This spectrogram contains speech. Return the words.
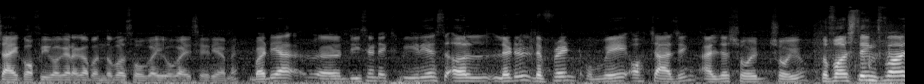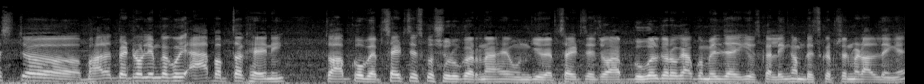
चाय कॉफ़ी वगैरह का बंदोबस्त होगा ही होगा इस एरिया में। बट या decent experience a little different way of charging I just show it show you तो first things first Bharat Petroleum का कोई ऐप अब तक है नहीं। तो आपको वेबसाइट से इसको शुरू करना है, उनकी वेबसाइट से जो आप गूगल करोगे, आपको मिल जाएगी। उसका लिंक हम डिस्क्रिप्शन में डाल देंगे।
